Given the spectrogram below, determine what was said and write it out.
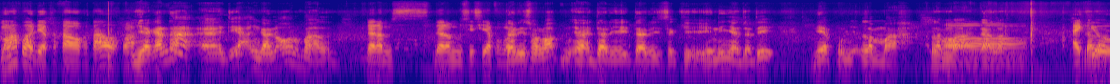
mengapa dia ketawa-ketawa pak Ya karena eh, dia enggak normal dalam dalam sisi apa pak dari sholatnya, dari dari segi ininya. Jadi dia punya lemah, lemah Oh, dalam IQ dalam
